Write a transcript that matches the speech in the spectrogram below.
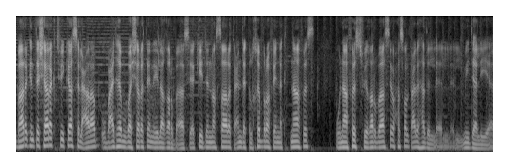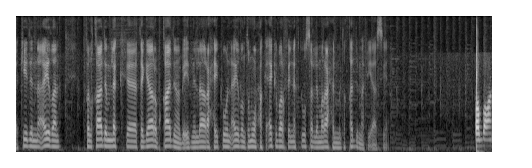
بارك انت شاركت في كأس العرب وبعدها مباشرة إلى غرب آسيا. أكيد أنه صارت عندك الخبرة في إنك تنافس ونافست في غرب آسيا وحصلت على هذه ال- ال- الميدالية. أكيد أنه أيضا في القادم لك تجارب قادمة بإذن الله راح يكون أيضا طموحك أكبر في إنك توصل لمراحل متقدمة في آسيا. طبعا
